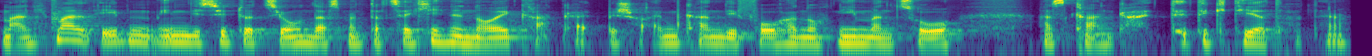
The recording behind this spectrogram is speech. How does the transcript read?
manchmal eben in die Situation, dass man tatsächlich eine neue Krankheit beschreiben kann, die vorher noch niemand so als Krankheit detektiert hat. Ja?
